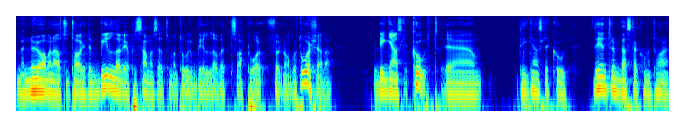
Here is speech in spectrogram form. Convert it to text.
Men nu har man alltså tagit en bild av det på samma sätt som man tog en bild av ett svart hål för något år sedan. Och det är ganska coolt. Eh, det är ganska coolt. Det är inte den bästa kommentaren.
